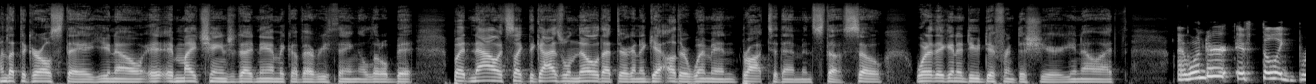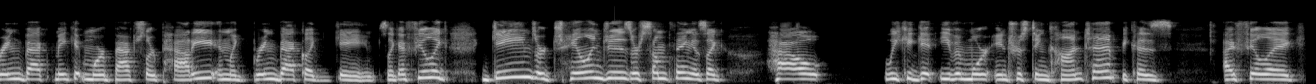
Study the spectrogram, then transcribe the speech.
And let the girls stay, you know, it, it might change the dynamic of everything a little bit. But now it's like the guys will know that they're going to get other women brought to them and stuff. So, what are they going to do different this year? You know, I, I wonder if they'll like bring back, make it more bachelor patty and like bring back like games. Like I feel like games or challenges or something is like how we could get even more interesting content because I feel like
